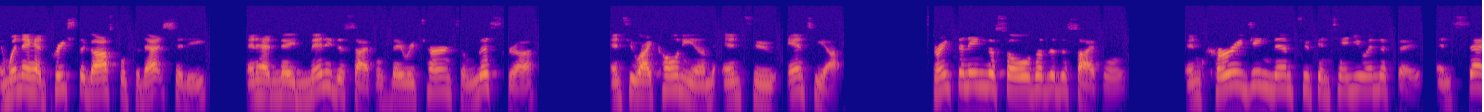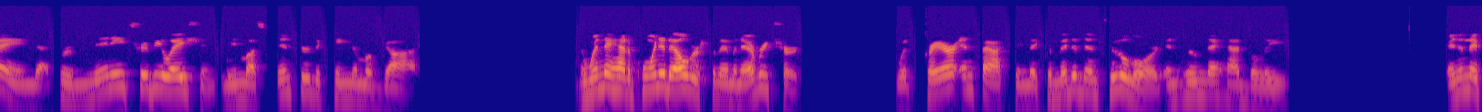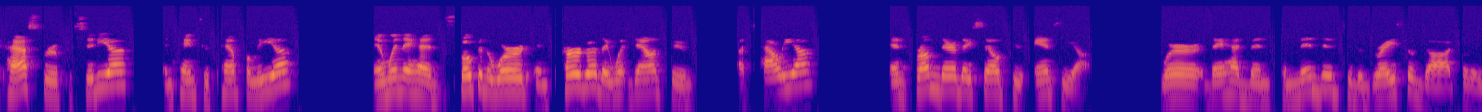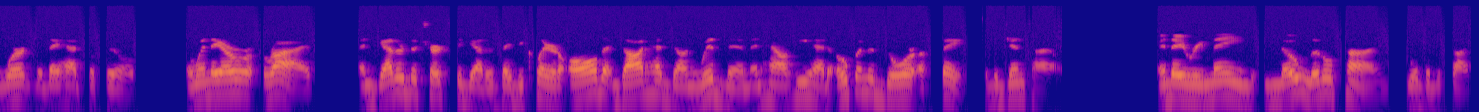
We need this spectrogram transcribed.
And when they had preached the gospel to that city and had made many disciples, they returned to Lystra and to Iconium and to Antioch, strengthening the souls of the disciples, encouraging them to continue in the faith, and saying that through many tribulations we must enter the kingdom of God. And when they had appointed elders for them in every church, with prayer and fasting, they committed them to the Lord in whom they had believed. And then they passed through Pisidia and came to Pamphylia. And when they had spoken the word in Perga, they went down to Attalia. And from there they sailed to Antioch, where they had been commended to the grace of God for the work that they had fulfilled. And when they arrived, and gathered the church together, they declared all that God had done with them and how he had opened the door of faith to the Gentiles. And they remained no little time with the disciples.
